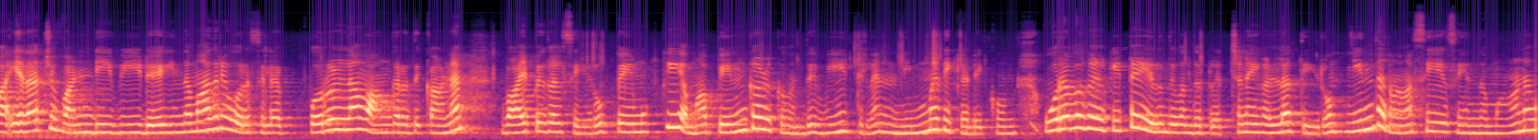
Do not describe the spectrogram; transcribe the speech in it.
வ ஏதாச்சும் வண்டி வீடு இந்த மாதிரி ஒரு சில பொருள்லாம் வாங்குறதுக்கான வாய்ப்புகள் சேரும். பெ முக்கியமாக பெண்களுக்கு வந்து வீட்டில் நிம்மதி கிடைக்கும். உறவுகள் கிட்ட இருந்து வந்த பிரச்சனைகள்லாம் தீரும். இந்த ராசியை சேர்ந்த மாணவ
